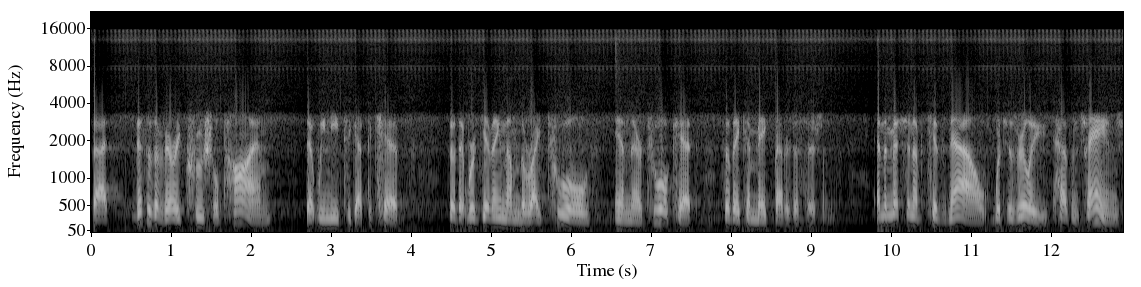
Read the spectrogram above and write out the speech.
That this is a very crucial time that we need to get the kids so that we're giving them the right tools in their toolkit so they can make better decisions. And the mission of Kids Now, which is really hasn't changed,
